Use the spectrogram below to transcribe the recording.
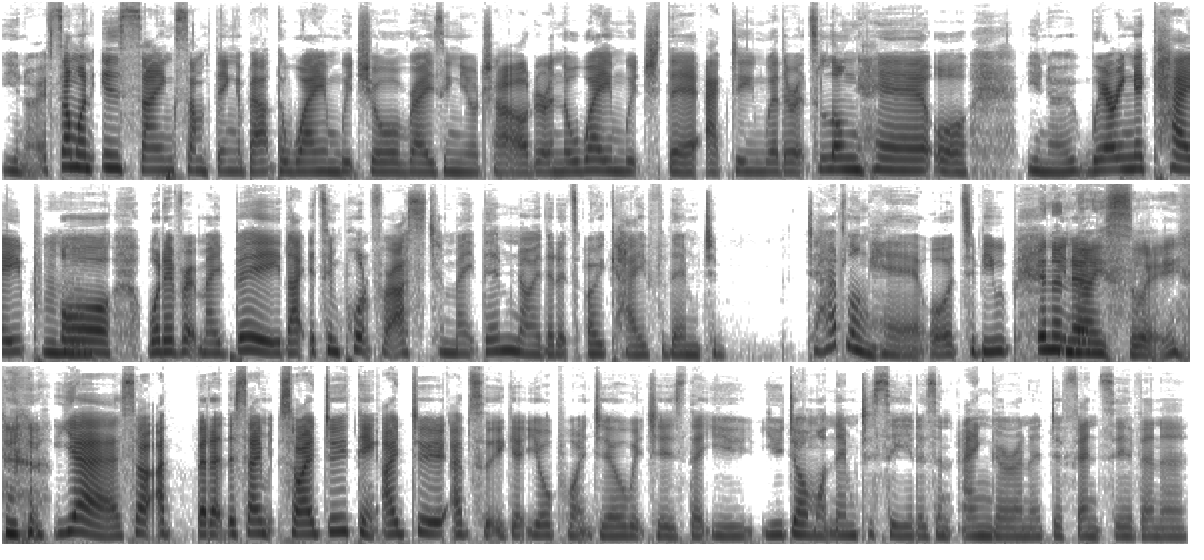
you know, if someone is saying something about the way in which you're raising your child or in the way in which they're acting, whether it's long hair or, you know, wearing a cape mm-hmm. or whatever it may be, like it's important for us to make them know that it's okay for them to to have long hair or to be in a you know, nice way. yeah. So, I, but at the same, so I do think I do absolutely get your point, Jill, which is that you you don't want them to see it as an anger and a defensive and a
